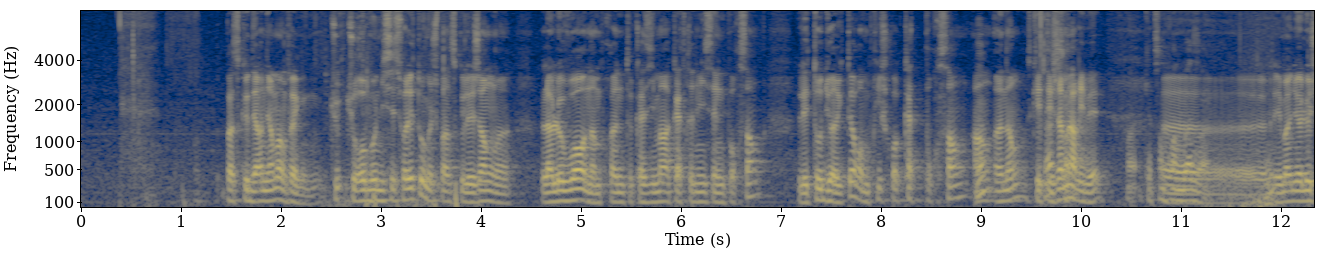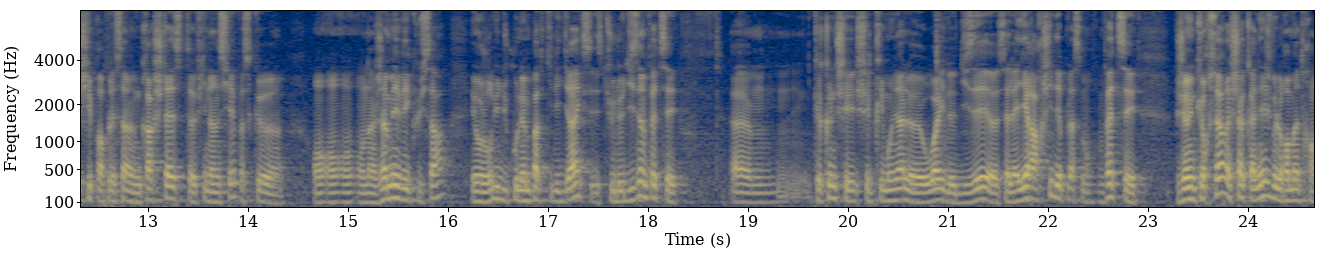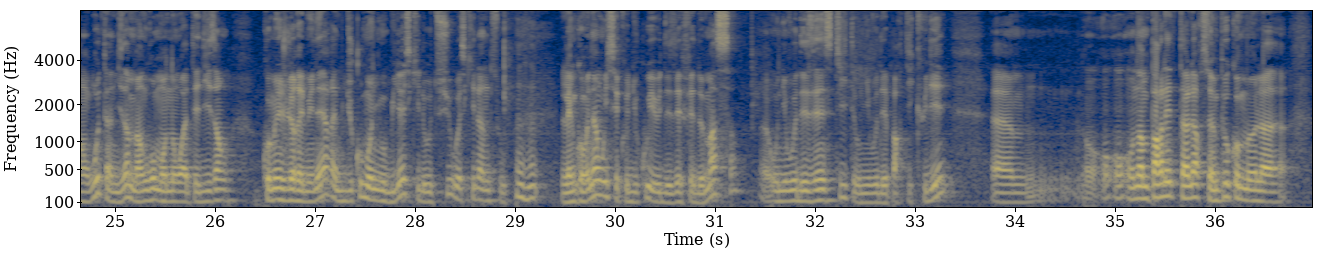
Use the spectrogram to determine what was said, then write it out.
Parce que dernièrement, enfin, tu, tu, rebondissais sur les taux, mais je pense que les gens, là le voient, on emprunte quasiment à 4,5-5% les taux directeurs ont pris, je crois, 4% en hein un an, ce qui n'était jamais arrivé. 400 points de base. Euh, Emmanuel Le Chypre appelait ça un crash test financier parce qu'on n'a jamais vécu ça. Et aujourd'hui, du coup, l'impact, il est direct. Tu le disais, en fait, c'est. Euh, quelqu'un chez, chez Primonial euh, Wild disait c'est la hiérarchie des placements. En fait, c'est j'ai un curseur et chaque année, je vais le remettre en route en disant mais en gros, mon nom été 10 ans, combien je le rémunère Et du coup, mon immobilier, est-ce qu'il est au-dessus ou est-ce qu'il est en dessous mhm. L'inconvénient, oui, c'est que du coup, il y a eu des effets de masse au niveau des instituts et au niveau des particuliers. Euh, on, en parlait tout à l'heure, c'est un peu comme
